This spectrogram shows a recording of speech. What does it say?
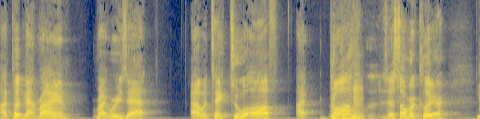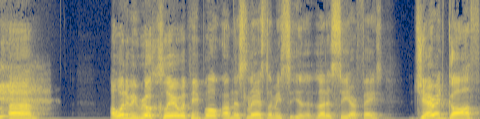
I'd put Matt Ryan right where he's at. I would take Tua off. I Goff just so we're clear. Um I want to be real clear with people on this list. Let me see let us see our face. Jared Goff,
